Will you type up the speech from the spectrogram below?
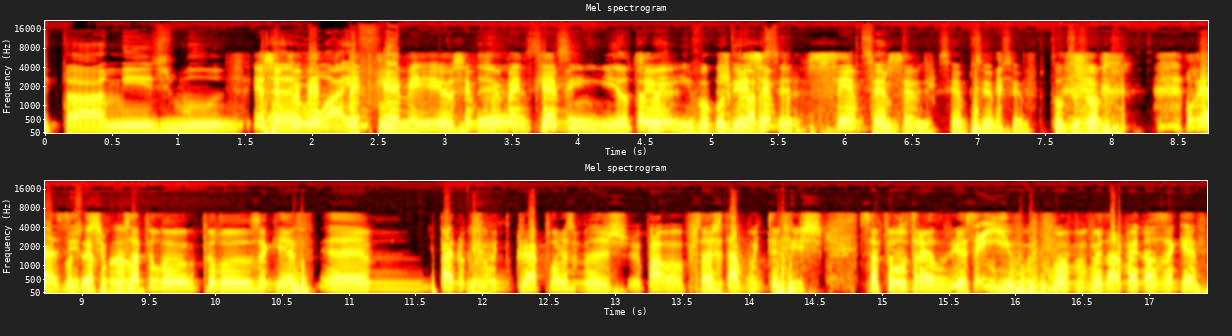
está mesmo Eu sempre fui uh, main, main. Kemi, eu sempre fui Eh, main sim, Kemi. Sim, eu Sim, também, e vou Joguei continuar a sempre, ser. sempre, sempre, Sempre, sempre, sempre, sempre, Todos os jogos. Aliás, deixa-me com começar pelo, pelo Zangief. Um, pá, nunca fui muito grapplers, mas pá, a personagem está muito fixe. Só pelo trailer. E eu sei, "Ih, vou, vou, vou dar main ao Zangief.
